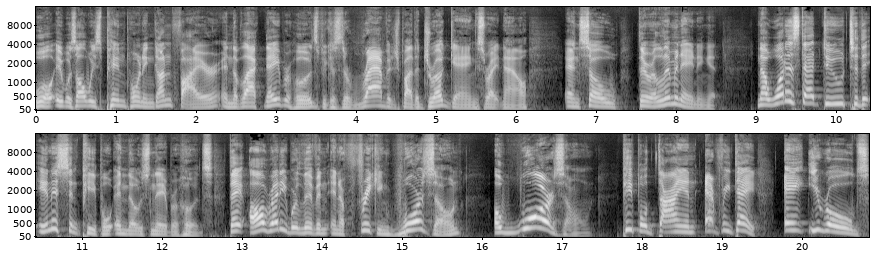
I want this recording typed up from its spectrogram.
Well, it was always pinpointing gunfire in the black neighborhoods because they're ravaged by the drug gangs right now. And so they're eliminating it. Now, what does that do to the innocent people in those neighborhoods? They already were living in a freaking war zone, a war zone. People dying every day. Eight year olds,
